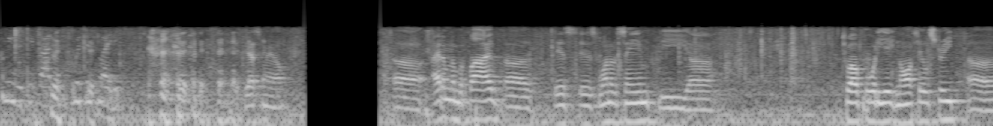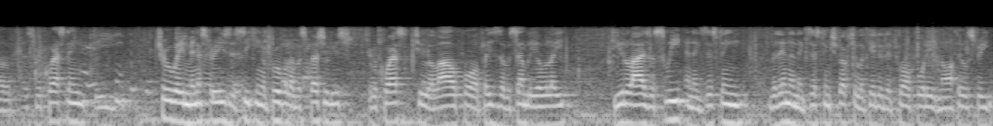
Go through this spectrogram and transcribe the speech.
community by this, with this lady. Yes, ma'am. Uh, item number five, uh, is, is one of the same, the, uh, twelve forty-eight North Hill Street, uh, is requesting, the True Way Ministries is seeking approval of a special use request to allow for places of assembly overlay to utilize a suite and existing, within an existing structure located at twelve forty-eight North Hill Street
